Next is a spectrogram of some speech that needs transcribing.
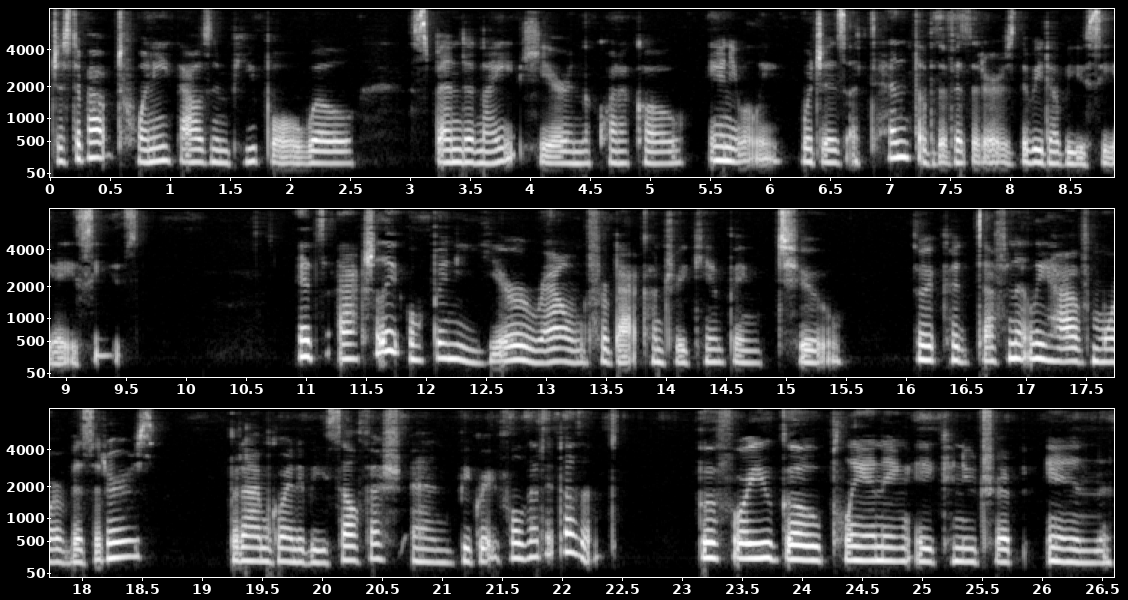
Just about 20,000 people will spend a night here in the Quetico annually, which is a tenth of the visitors the BWCA sees. It's actually open year round for backcountry camping too, so it could definitely have more visitors, but I'm going to be selfish and be grateful that it doesn't. Before you go planning a canoe trip in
